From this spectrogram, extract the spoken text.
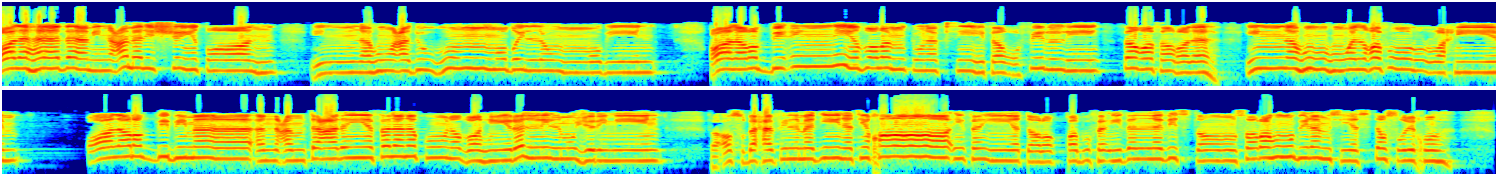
قال هذا من عمل الشيطان إنه عدو مضل مبين. قال رب إني ظلمت نفسي فاغفر لي فغفر له إنه هو الغفور الرحيم. قال رب بما أنعمت علي فلنكون ظهيرا للمجرمين. فأصبح في المدينة خائفا يترقب فإذا الذي استنصره بلمس يستصرخه.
